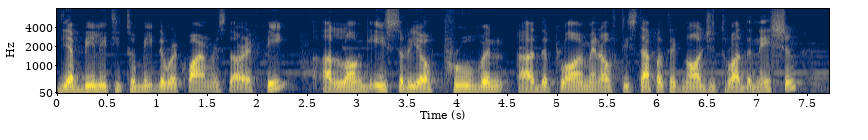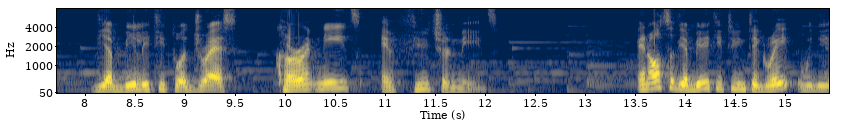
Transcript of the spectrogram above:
The ability to meet the requirements of the RFP, a long history of proven uh, deployment of this type of technology throughout the nation, the ability to address current needs and future needs and also the ability to integrate with the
